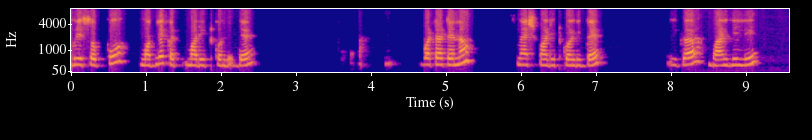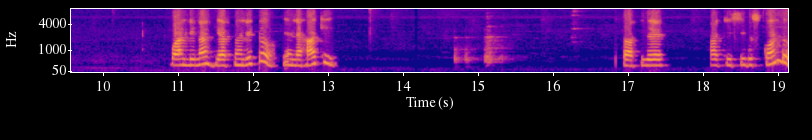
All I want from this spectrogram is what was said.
ಕೊತ್ತಂಬರಿ ಸೊಪ್ಪು ಮೊದಲೇ ಕಟ್ ಮಾಡಿ ಇಟ್ಕೊಂಡಿದ್ದೆ. ಬಟಾಟೆನ ಸ್ಮ್ಯಾಶ್ ಮಾಡಿ ಇಟ್ಕೊಂಡಿದ್ದೆ. ಈಗ ಬಾಂಡ್ಲಿಲಿ ಬಾಣ್ಲಿನ ಗ್ಯಾಸ್ ಮೇಲಿಟ್ಟು ಎಣ್ಣೆ ಹಾಕಿ ಸಾಸಿವೆ ಹಾಕಿ ಸಿಡಿಸ್ಕೊಂಡು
